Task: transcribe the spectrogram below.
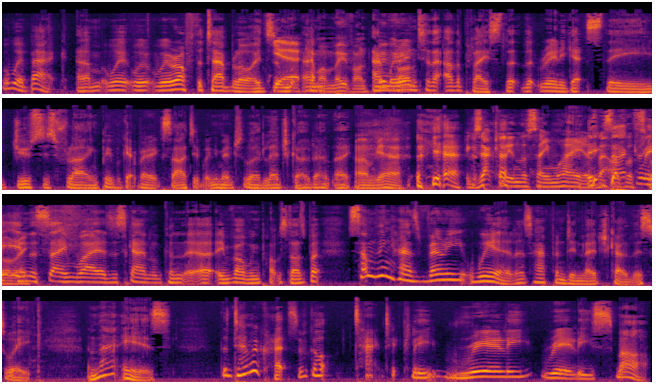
Well, we're back. Um, we're, we're we're off the tabloids. and- Yeah, come and- on, move on, And move we're on. into that other place that, that really gets the juices flowing. People get very excited when you mention the word Legco, don't they? Um, yeah. yeah, exactly in the same way as exactly in the same way as a scandal con- uh, involving pop stars. But something has very weird has happened in Legco this week, and that is the Democrats have got tactically really, really smart.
